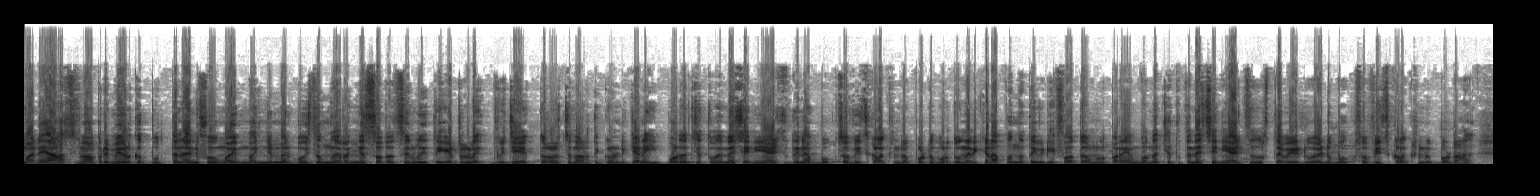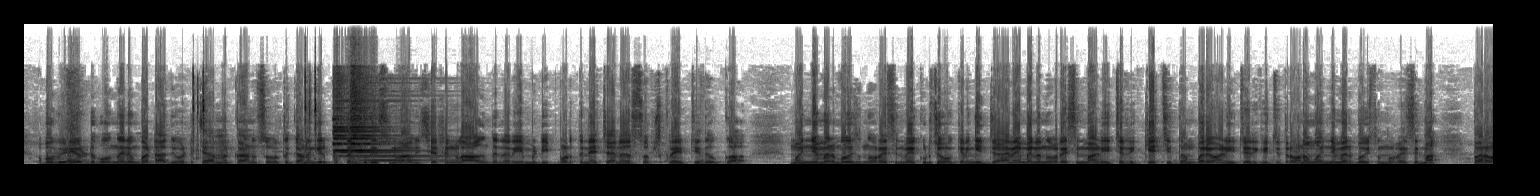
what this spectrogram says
മലയാള സിനിമാ പ്രേമികൾക്ക് പുത്തൻ അനുഭവമായി മഞ്ഞമ്മൽ ബോയ്സ് നിറഞ്ഞ സദസ്സുകളിൽ തിയേറ്ററുകളിൽ വിജയ തുടർച്ച നടത്തിക്കൊണ്ടിരിക്കുകയാണ്. ഇപ്പോഴത്തെ ചിത്രത്തിന്റെ ശനിയാഴ്ച ദിന ബോക്സ് ഓഫീസ് കളക്ഷൻ റിപ്പോർട്ട് പുറത്തു വന്നിരിക്കുകയാണ് അപ്പോൾ ഇന്നത്തെ വീഡിയോ ഭാഗത്ത് നമ്മൾ പറയാൻ പോകുന്ന ചിത്രത്തിന്റെ ശനിയാഴ്ച ദിവസത്തെ വേഡ് ബോക്സ് ഓഫീസ് കളക്ഷൻ റിപ്പോർട്ടാണ്. അപ്പോൾ വീഡിയോയിട്ട് പോകുന്നതിന് മുമ്പായിട്ട് ആദ്യമായിട്ട് ചാനൽ കാണും സുഹൃത്തുക്കാണെങ്കിൽ പുത്തൻ പുതിയ സിനിമാ വിശേഷങ്ങൾ ആകും തന്നെ അറിയാൻ വേണ്ടി ഇപ്പോൾ തന്നെ ചാനൽ സബ്സ്ക്രൈബ് ചെയ്ത് വെക്കുക. മഞ്ഞമ്മൽ ബോയ്സ് എന്ന് പറയുന്ന സിനിമയെക്കുറിച്ച് നോക്കുകയാണെങ്കിൽ ജാനേമൻ എന്ന് പറയുന്ന സിനിമ അണിയിച്ചൊരുക്കിയ ചിദംബരം അണിയിച്ചൊരുക്കിയ ചിത്രമാണ് മഞ്ഞമ്മൽ ബോയ്സ് എന്ന് പറയുന്ന സിനിമ. പറവ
